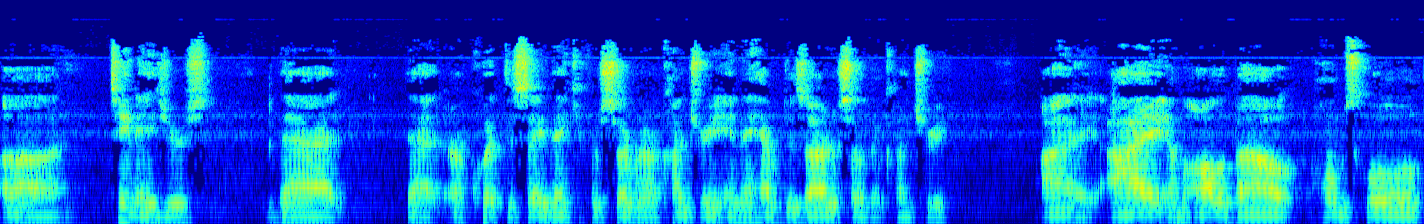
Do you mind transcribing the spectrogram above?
uh, teenagers that that are quick to say thank you for serving our country, and they have a desire to serve their country. I I am all about homeschool,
